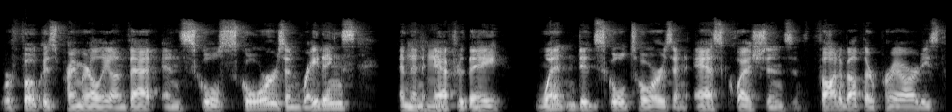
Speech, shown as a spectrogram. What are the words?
were focused primarily on that and school scores and ratings, and then mm-hmm. after they went and did school tours and asked questions and thought about their priorities,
